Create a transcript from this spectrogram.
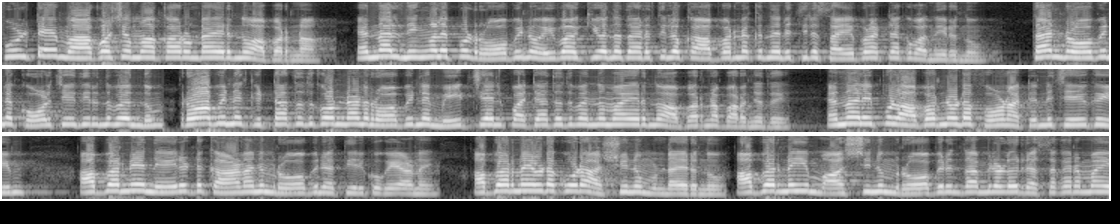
ഫുൾ ടൈം ആഘോഷമാക്കാറുണ്ടായിരുന്നു അപർണ. എന്നാൽ നിങ്ങളിപ്പോൾ റോബിനെ ഒഴിവാക്കിയോ എന്ന തരത്തിലൊക്കെ അപർണക്ക് നേരെ ചില സൈബർ അറ്റാക്ക് വന്നിരുന്നു. താൻ റോബിനെ കോൾ ചെയ്തിരുന്നുവെന്നും റോബിനെ കിട്ടാത്തത് കൊണ്ടാണ് റോബിനെ മീറ്റ് ചെയ്യാൻ പറ്റാത്തതുമെന്നുമായിരുന്നു അപർണ പറഞ്ഞത്. എന്നാൽ ഇപ്പോൾ അപർണയുടെ ഫോൺ അറ്റൻഡ് ചെയ്യുകയും അപർണയെ നേരിട്ട് കാണാനും റോബിൻ എത്തിയിരിക്കുകയാണ്. അപർണയുടെ കൂടെ അശ്വിനും ഉണ്ടായിരുന്നു. അപർണയും അശ്വിനും റോബിനും തമ്മിലുള്ള ഒരു രസകരമായ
